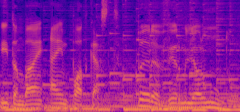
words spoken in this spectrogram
e também em podcast. Para ver melhor o mundo,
